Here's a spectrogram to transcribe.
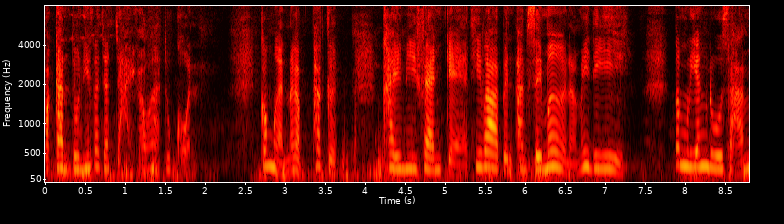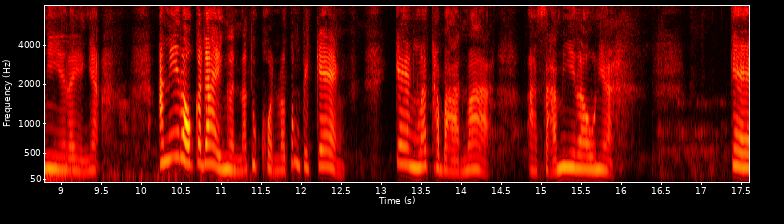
ประกันตัวนี้ก็จะจ่ายเขาอะทุกคน ก็เหมือนกับถ้าเกิดใครมีแฟนแก่ที่ว่าเป็นอัลไซเมอร์น่ะไม่ดี ต้องเลี้ยงดูสามีอะไรอย่างเงี้ย อันนี้เราก็ได้เงินนะทุกคนเราต้องไปแกล้ง แกล้งรัฐบาลว่าสามีเราเนี่ย แก่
